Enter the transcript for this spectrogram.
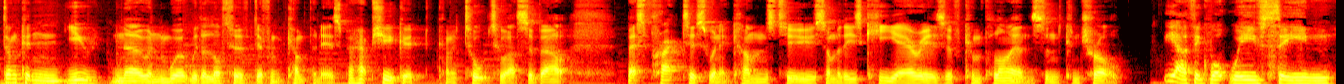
Duncan, you know and work with a lot of different companies. Perhaps you could kind of talk to us about best practice when it comes to some of these key areas of compliance and control. Yeah, I think what we've seen,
